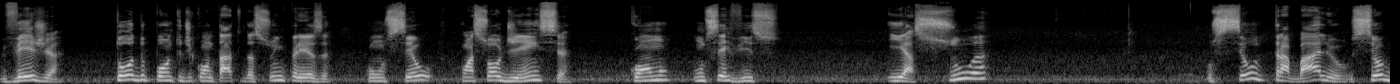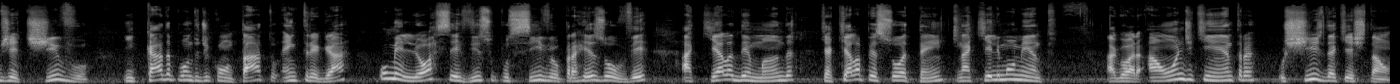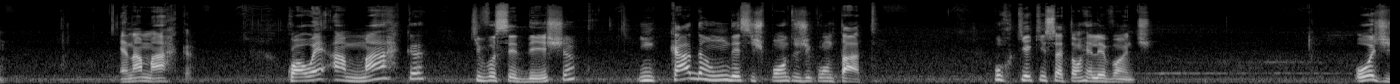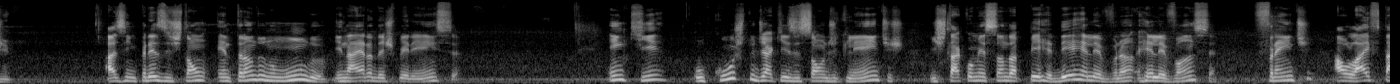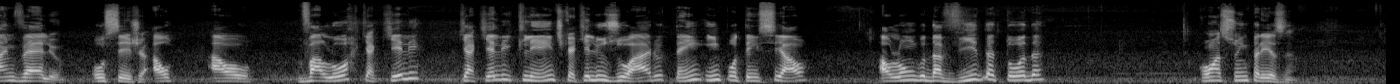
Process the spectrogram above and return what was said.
Veja todo ponto de contato da sua empresa com o seu com a sua audiência como um serviço. E a sua o seu trabalho, o seu objetivo em cada ponto de contato é entregar o melhor serviço possível para resolver aquela demanda que aquela pessoa tem naquele momento. Agora, aonde que entra o X da questão? É na marca. Qual é a marca que você deixa em cada um desses pontos de contato? Por que, que isso é tão relevante? Hoje, as empresas estão entrando no mundo e na era da experiência em que o custo de aquisição de clientes está começando a perder relevância frente ao lifetime value, ou seja, ao, ao valor que aquele, que aquele cliente, que aquele usuário tem em potencial ao longo da vida toda com a sua empresa.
